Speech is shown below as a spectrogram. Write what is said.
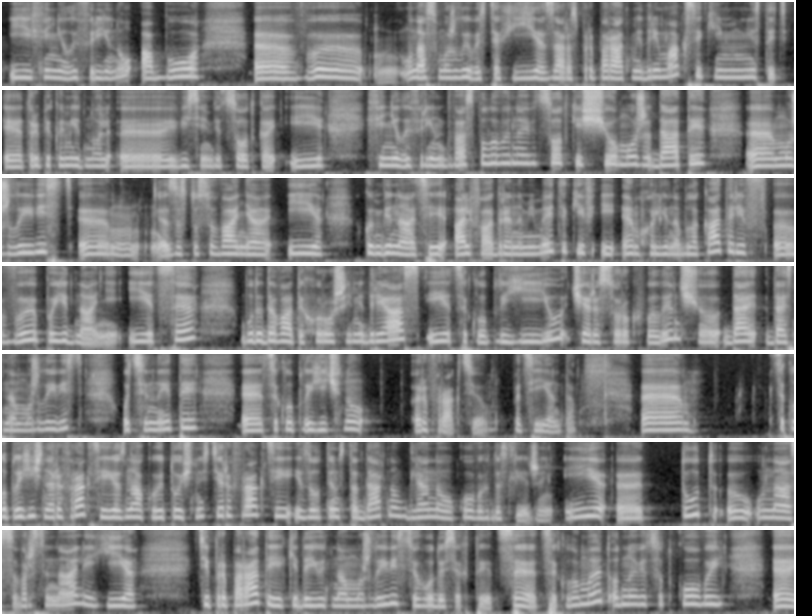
і фенілефріну, або е, в, у нас в можливостях є зараз препарат Мідрімакс, який містить тропікамід 0,8% і фенілефрін 2,5%, що може дати е, можливість е, застосування і комбінації альфа-адреноміметиків і М-холіноблокаторів е, в поєднанні. І це буде давати хороший мідріаз і циклоплегію через 40 хвилин, що дасть нам можливість оцінити е, циклоплегічну рефракцію пацієнта. Е, Циклоплегічна рефракція є ознакою точності рефракції і золотим стандартом для наукових досліджень. І тут у нас в арсеналі є ті препарати, які дають нам можливість цього досягти. Це цикломет 1%,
